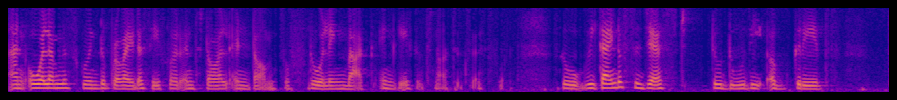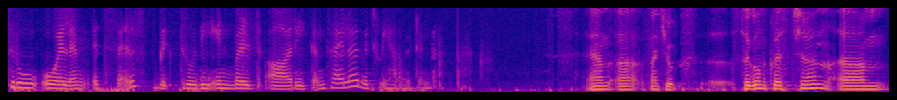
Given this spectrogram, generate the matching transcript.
And OLM is going to provide a safer install in terms of rolling back in case it's not successful. So we kind of suggest to do the upgrades through OLM itself, through the inbuilt uh, reconciler, which we have it in Rukpak. And uh, thank you. Uh, second question, um,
